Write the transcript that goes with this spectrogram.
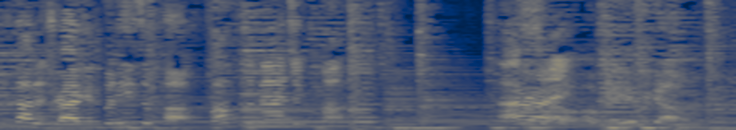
He's not a dragon, but he's a puff. Puff the Magic Puff. All right. So, okay, here we go.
